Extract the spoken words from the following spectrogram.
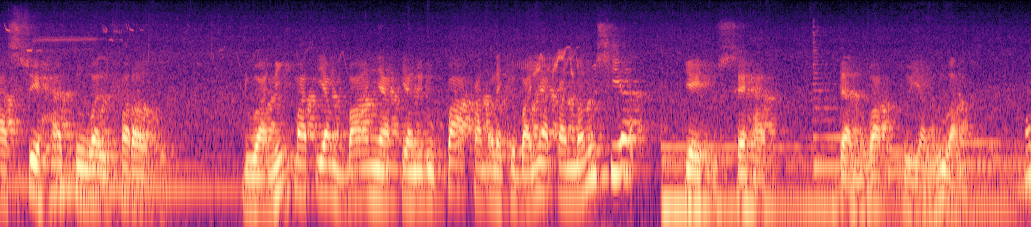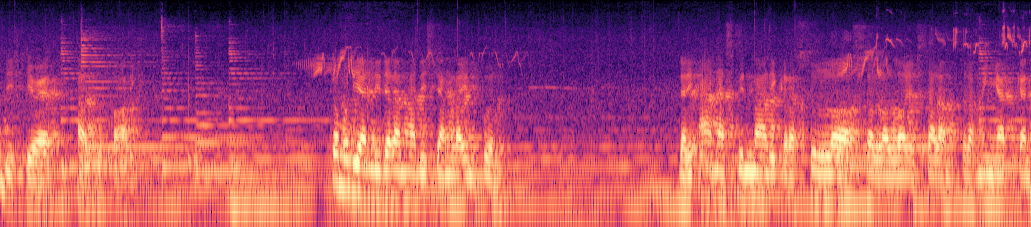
As-sihhatu wal faradu. Dua nikmat yang banyak yang dilupakan oleh kebanyakan manusia yaitu sehat dan waktu yang luang hadis riwayat Al-Bukhari. Kemudian di dalam hadis yang lain pun dari Anas bin Malik Rasulullah Sallallahu Alaihi Wasallam telah mengingatkan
